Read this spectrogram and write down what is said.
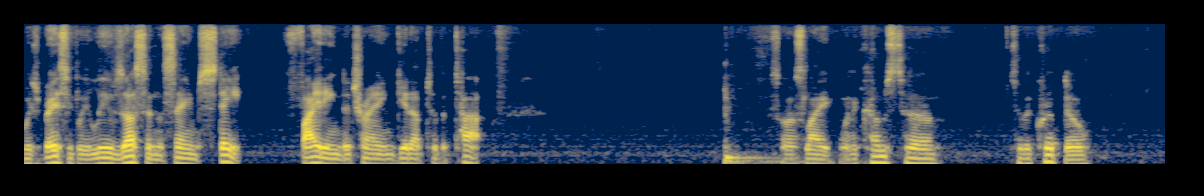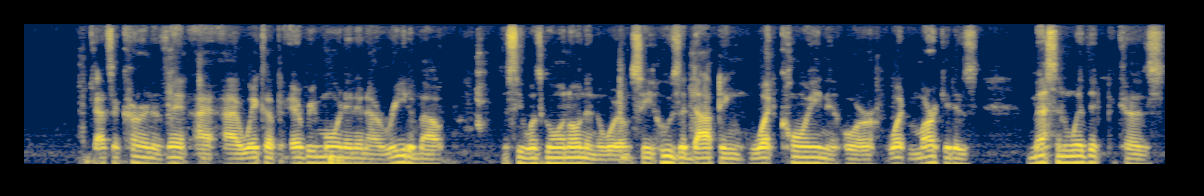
which basically leaves us in the same state, fighting to try and get up to the top. So it's like when it comes to to the crypto, that's a current event. I, I wake up every morning and I read about to see what's going on in the world, see who's adopting what coin or what market is messing with it. Because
